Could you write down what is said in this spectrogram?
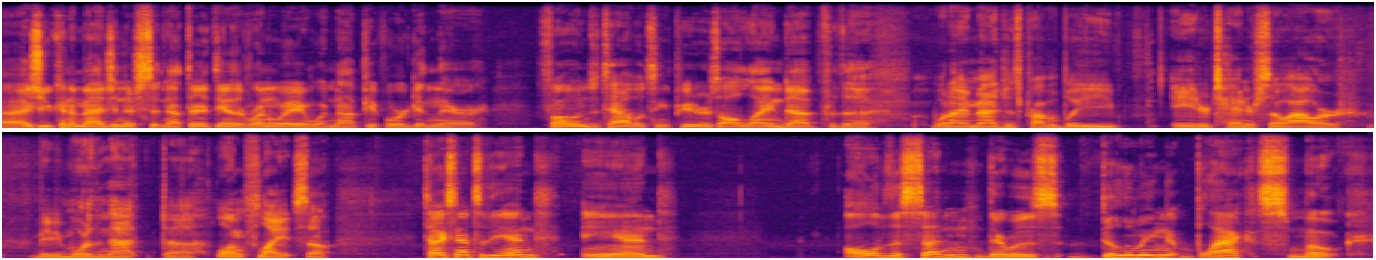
uh, as you can imagine, they're sitting out there at the end of the runway and whatnot. People were getting their phones and tablets and computers all lined up for the what I imagine is probably eight or ten or so hour, maybe more than that, uh, long flight. So taxiing out to the end, and all of a sudden there was billowing black smoke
